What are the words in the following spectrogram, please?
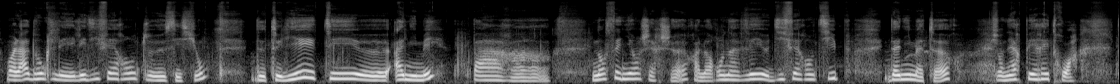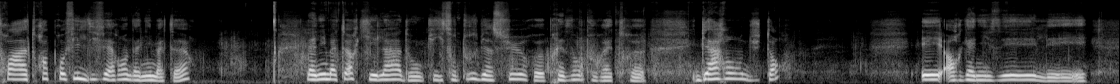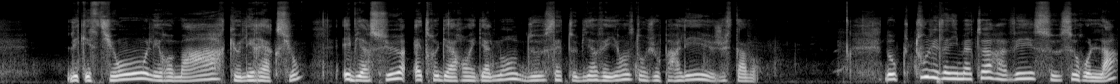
Voilà, donc les, différentes euh, sessions d'atelier étaient euh, animées par un, enseignant-chercheur. Alors on avait euh, différents types d'animateurs. J'en ai repéré trois. trois. Trois profils différents d'animateurs. L'animateur qui est là, donc ils sont tous bien sûr présents pour être garants du temps, et organiser les, les questions, les remarques, les réactions et bien sûr être garant également de cette bienveillance dont je vous parlais juste avant. Donc tous les animateurs avaient ce, rôle-là.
